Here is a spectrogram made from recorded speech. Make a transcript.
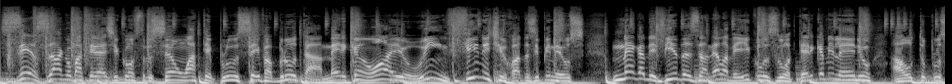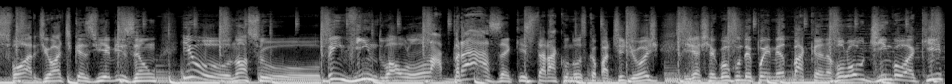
Zezago Materiais de Construção, AT Plus, Seiva Bruta, American Oil, Infinity Rodas e Pneus, Mega Bebidas, Anela Veículos, Lotérica Milênio, Auto Plus Ford, Óticas Via Visão e o nosso bem-vindo ao Labrasa que estará conosco a partir de hoje já chegou com um depoimento bacana. Rolou o jingle aqui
